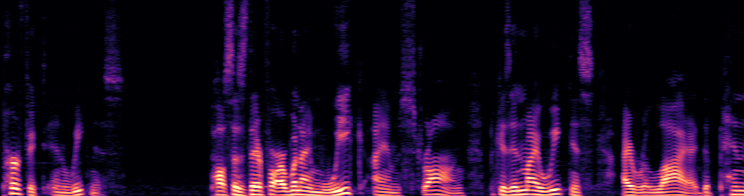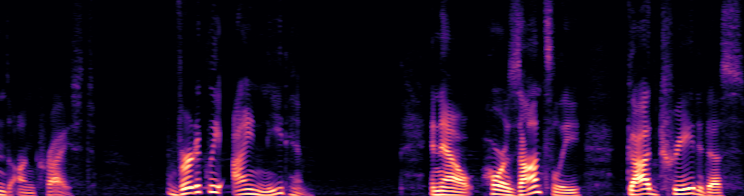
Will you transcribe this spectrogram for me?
perfect in weakness. Paul says, Therefore, when I'm weak, I am strong, because in my weakness, I rely, I depend on Christ. Vertically, I need him. And now, horizontally, God created us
